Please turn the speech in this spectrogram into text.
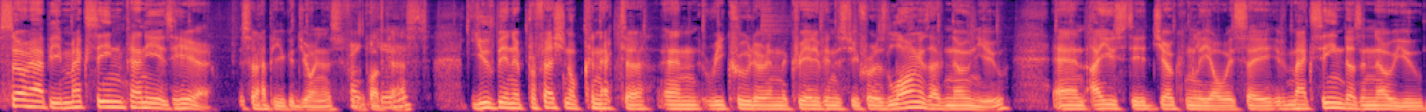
So happy Maxine Penny is here. So happy you could join us for Thank the podcast. You. You've been a professional connector and recruiter in the creative industry for as long as I've known you. And I used to jokingly always say, if Maxine doesn't know you,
